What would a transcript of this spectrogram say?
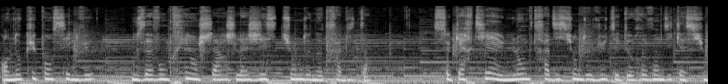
En occupant ces lieux, nous avons pris en charge la gestion de notre habitat. Ce quartier a une longue tradition de lutte et de revendication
